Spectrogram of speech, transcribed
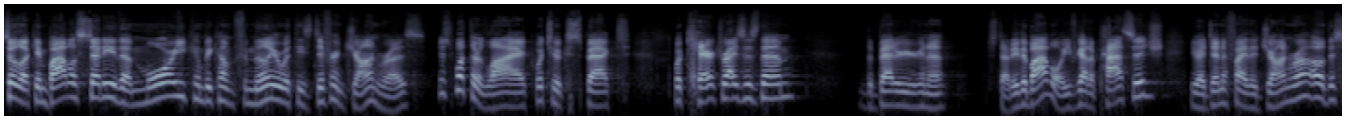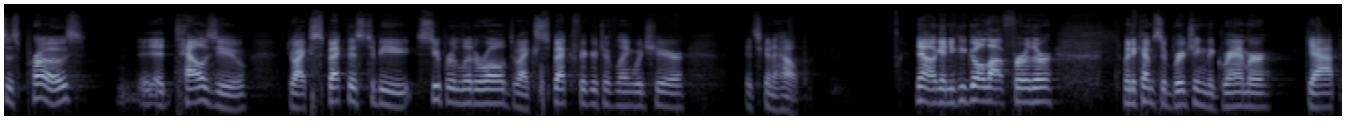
So, look, in Bible study, the more you can become familiar with these different genres, just what they're like, what to expect, what characterizes them, the better you're going to study the Bible. You've got a passage, you identify the genre. Oh, this is prose. It tells you do I expect this to be super literal? Do I expect figurative language here? It's going to help. Now, again, you could go a lot further when it comes to bridging the grammar gap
